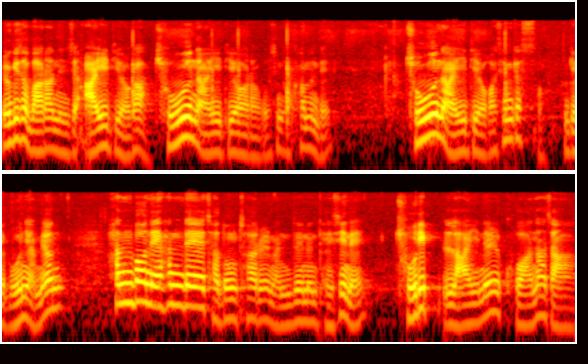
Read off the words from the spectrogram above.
여기서 말하는 이제 아이디어가 좋은 아이디어라고 생각하면 돼. 좋은 아이디어가 생겼어. 그게 뭐냐면 한 번에 한 대의 자동차를 만드는 대신에 조립 라인을 고안하자.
